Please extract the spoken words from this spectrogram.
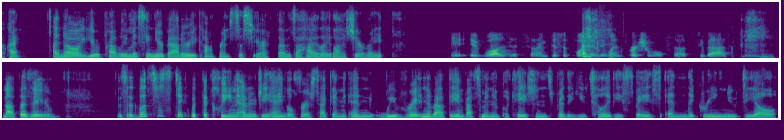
Okay. I know you're probably missing your battery conference this year. That was a highlight last year, right? It, it was. It's. I'm disappointed it went virtual, so it's too bad. Not the same. So let's just stick with the clean energy angle for a second. And we've written about the investment implications for the utility space and the Green New Deal.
